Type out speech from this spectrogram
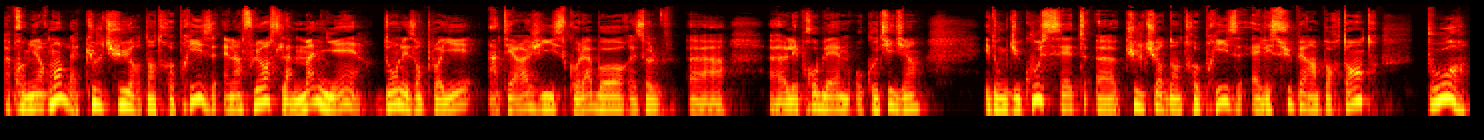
Bah, premièrement, la culture d'entreprise, elle influence la manière dont les employés interagissent, collaborent, résolvent euh, euh, les problèmes au quotidien. Et donc du coup, cette euh, culture d'entreprise, elle est super importante pour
